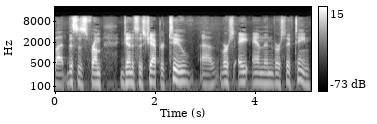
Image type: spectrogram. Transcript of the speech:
but this is from Genesis chapter 2, uh, verse 8, and then verse 15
